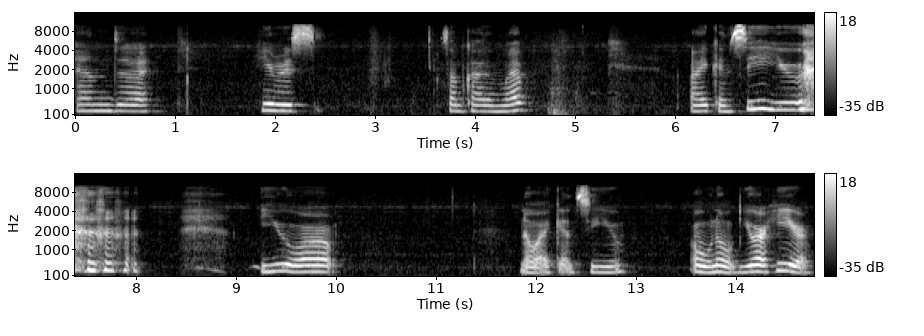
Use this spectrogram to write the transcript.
And uh, here is some kind of map I can see you. You are no I can't see you. Oh no you are here.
